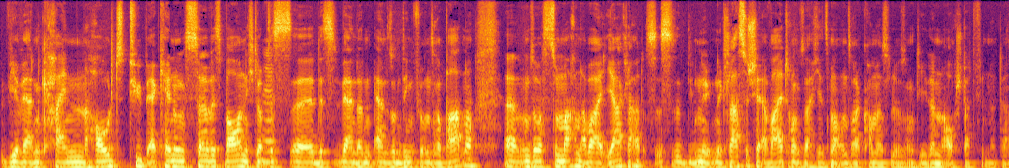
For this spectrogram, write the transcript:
wir werden keinen Hauttyp-Erkennungsservice bauen. Ich glaube, ja. das, äh, das wäre dann eher so ein Ding für unsere Partner, äh, um sowas zu machen. Aber ja, klar, das ist eine, eine klassische Erweiterung, sage ich jetzt mal, unserer Commerce-Lösung, die dann auch stattfindet. Ja.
